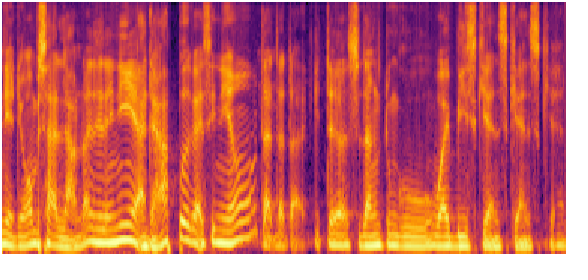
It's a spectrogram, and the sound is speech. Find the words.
Ni dia orang bersalam lah. Ni ada apa kat sini? Oh tak tak tak. Kita sedang tunggu YB sekian sekian sekian.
